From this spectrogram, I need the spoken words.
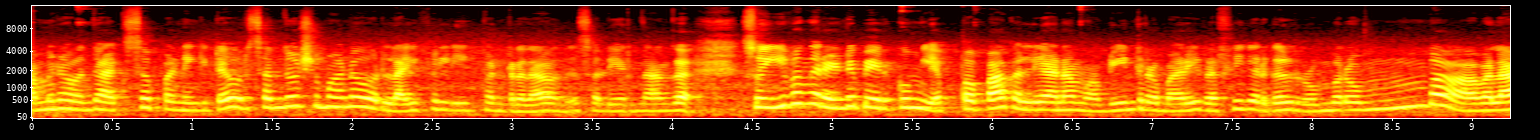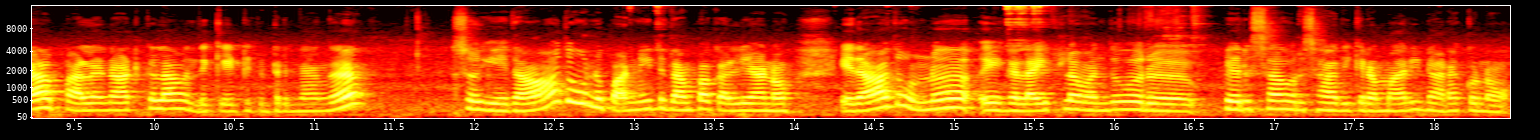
அமிரை வந்து அக்செப்ட் பண்ணிக்கிட்டு ஒரு சந்தோஷமான ஒரு லைஃப்பை லீட் பண்ணுறதா வந்து சொல்லியிருந்தாங்க. ஸோ இவங்க ரெண்டு பேருக்கும் எப்பப்பா கல்யாணம் அப்படின்ற மாதிரி ரசிகர்கள் ரொம்ப ரொம்ப அவலாக பல நாட்களாக வந்து கேட்டுக்கிட்டு இருந்தாங்க. ஸோ ஏதாவது ஒன்று பண்ணிட்டு தான்ப்பா கல்யாணம். ஏதாவது ஒன்று எங்கள் லைஃப்பில் வந்து ஒரு பெருசாக ஒரு சாதிக்கிற மாதிரி நடக்கணும்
